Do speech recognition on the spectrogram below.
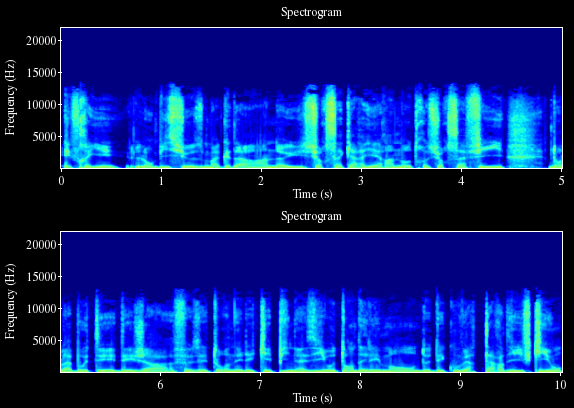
effrayer l'ambitieuse Magda, un œil sur sa carrière, un autre sur sa fille, dont la beauté déjà faisait tourner les képis nazis. Autant d'éléments de découvertes tardives qui ont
